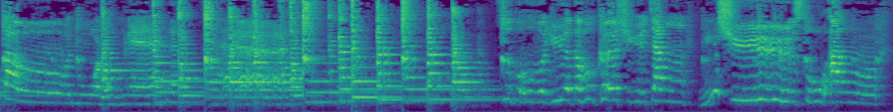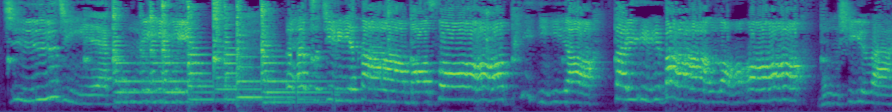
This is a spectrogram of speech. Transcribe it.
到月龙哎，不可须讲，你须说几件功哎，只见那么少皮呀。白马郎，孟西万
